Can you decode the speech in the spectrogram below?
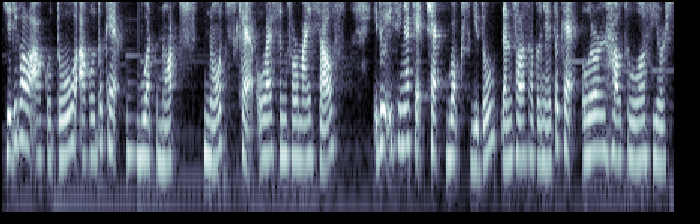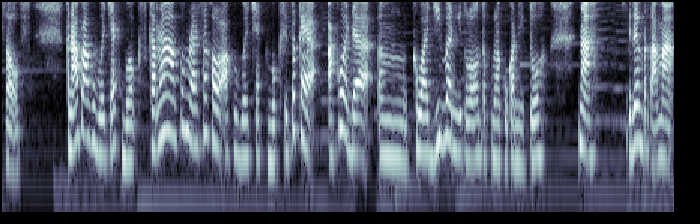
Jadi kalau aku tuh, aku tuh kayak buat notes, notes kayak lesson for myself. Itu isinya kayak checkbox gitu. Dan salah satunya itu kayak learn how to love yourself. Kenapa aku buat checkbox? Karena aku merasa kalau aku buat checkbox itu kayak aku ada em, kewajiban gitu loh untuk melakukan itu. Nah, itu yang pertama.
